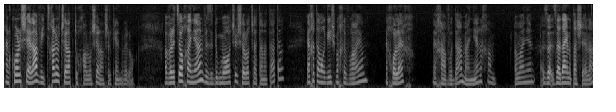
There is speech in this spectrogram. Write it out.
על כל שאלה, והיא צריכה להיות שאלה פתוחה, לא שאלה של כן ולא. אבל לצורך העניין, וזה דוגמאות של שאלות שאתה נתת, איך אתה מרגיש בחברה היום? איך הולך? איך העבודה? מעניין לך? לא מעניין? זה, זה עדיין אותה שאלה?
